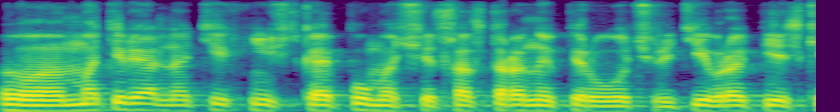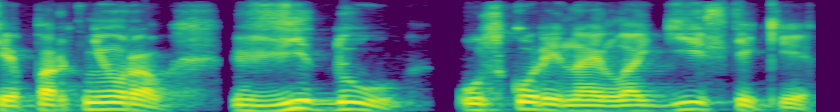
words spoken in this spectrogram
материально-технической помощи со стороны, в первую очередь, европейских партнеров ввиду ускоренной логистики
